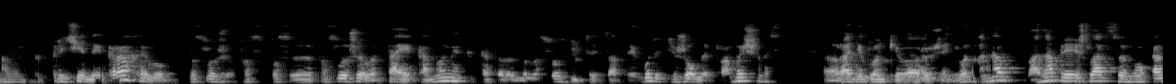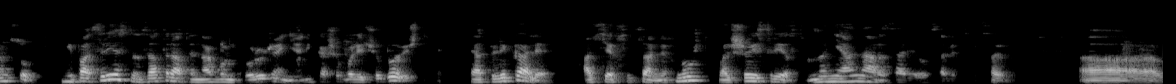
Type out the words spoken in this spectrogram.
Mm. Причиной краха его послужила, послужила та экономика, которая была создана в 30-е годы, тяжелая промышленность э, ради гонки вооружений. Вот она, она пришла к своему концу. Непосредственно затраты на гонку вооружений, они, конечно, были чудовищными и отвлекали от всех социальных нужд большие средства, но не она разорила Советский Союз. А,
